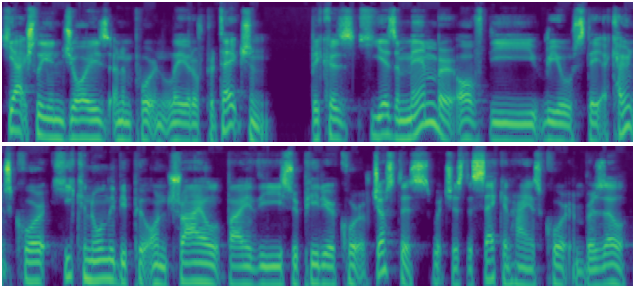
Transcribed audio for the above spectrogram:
he actually enjoys an important layer of protection because he is a member of the Rio State Accounts Court. He can only be put on trial by the Superior Court of Justice, which is the second highest court in Brazil.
